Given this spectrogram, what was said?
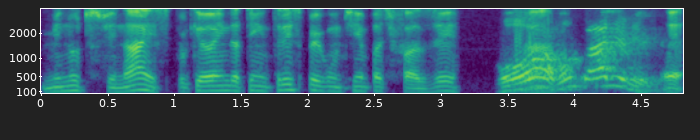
minutos finais, porque eu ainda tenho três perguntinhas para te fazer. Boa, tá? à vontade, amigo. É,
